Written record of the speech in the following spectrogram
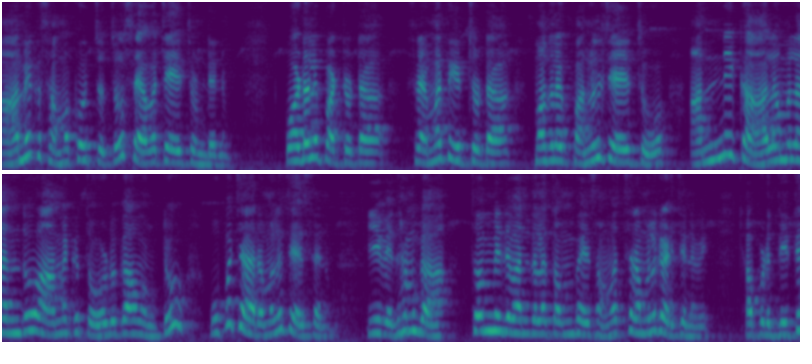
ఆమెకు సమకూర్చుచు సేవ చేయుచుండెను. వడలు పట్టుట శ్రమ తీర్చుట మొదలగు పనులు చేయొచ్చు. అన్ని కాలములందు ఆమెకు తోడుగా ఉంటూ ఉపచారములు చేశాను ఈ విధముగా తొమ్మిది వందల తొంభై సంవత్సరములు గడిచినవి. అప్పుడు దితి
